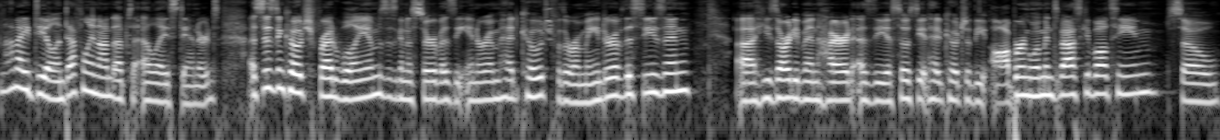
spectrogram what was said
not ideal and definitely not up to LA standards. Assistant coach Fred Williams is going to serve as the interim head coach for the remainder of the season. Uh, he's already been hired as the associate head coach of the Auburn women's basketball team. So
